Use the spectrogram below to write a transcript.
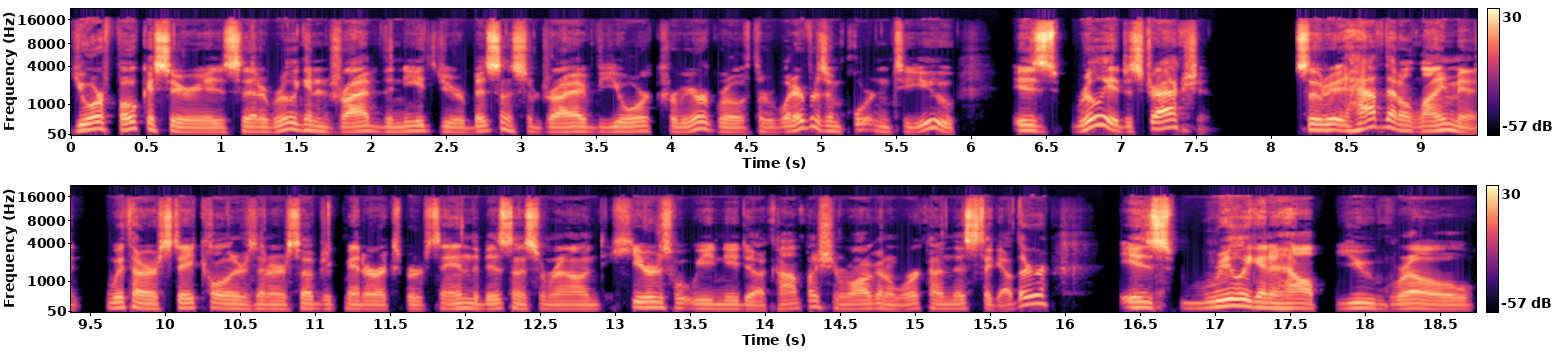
your focus areas that are really going to drive the needs of your business or drive your career growth or whatever's important to you is really a distraction. So to have that alignment with our stakeholders and our subject matter experts and the business around here's what we need to accomplish and we're all going to work on this together is really going to help you grow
